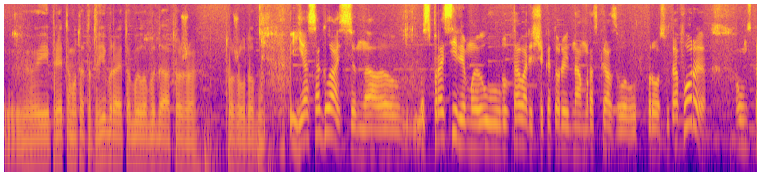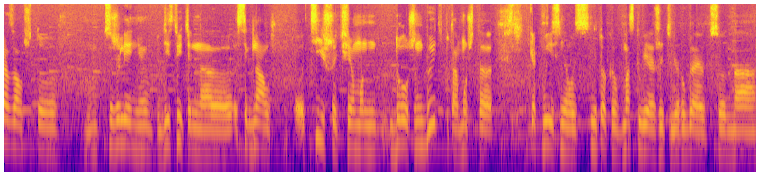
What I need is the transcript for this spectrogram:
И при этом вот этот вибро, это было бы, да, тоже тоже удобно. Я согласен. Спросили мы у товарища, который нам рассказывал про светофоры. Он сказал, что к сожалению, действительно сигнал тише, чем он должен быть, потому что, как выяснилось, не только в Москве жители ругаются на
